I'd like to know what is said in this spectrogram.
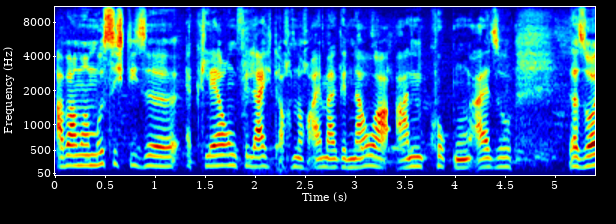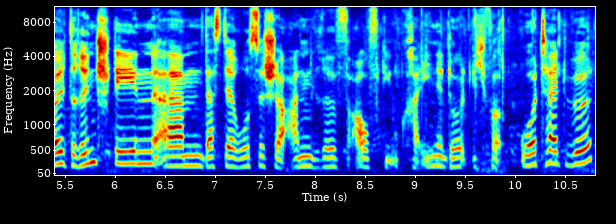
Aber man muss sich diese Erklärung vielleicht auch noch einmal genauer angucken. Also da soll drinstehen, ähm, dass der russische Angriff auf die Ukraine deutlich verurteilt wird.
